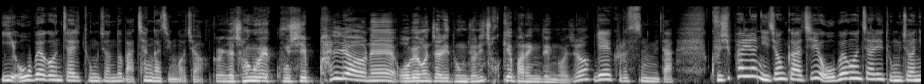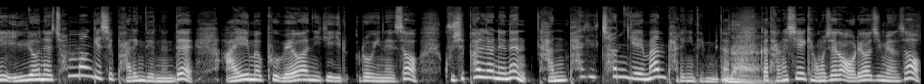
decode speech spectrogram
이 500원짜리 동전도 마찬가지인 거죠. 그러니까 1998년에 500원짜리 동전이 적게 발행된 거죠? 예, 그렇습니다. 98년 이전까지 500원짜리 동전이 1년에 1000만 개씩 발행됐는데 IMF 외환위기로 인해서 98년에는 단 8,000개만 발행이 됩니다. 네. 그러니까 당시에 경제가 어려워지면서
